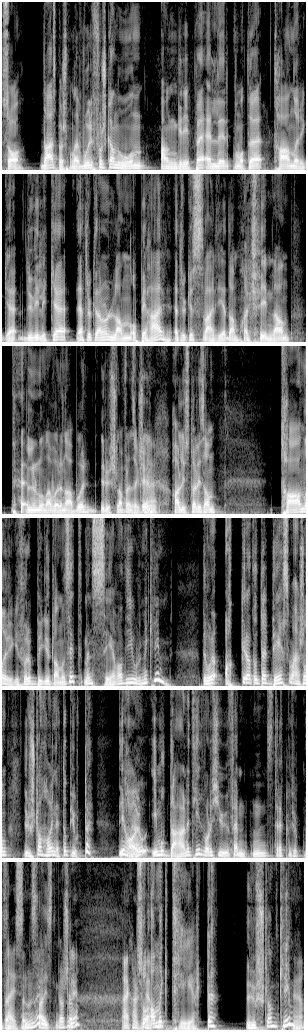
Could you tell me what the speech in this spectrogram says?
Så da er spørsmålet hvorfor skal noen angripe eller på en måte ta Norge? Du vil ikke Jeg tror ikke det er noen land oppi her. Jeg tror ikke Sverige, Danmark, Finland eller noen av våre naboer, Russland for den saks skyld, har lyst til å liksom ta Norge for å bygge ut landet sitt. Men se hva de gjorde med Krim. Det var jo akkurat og Det er det som er sånn Russland har jo nettopp gjort det. De har jo i moderne tid, var det 2015, 13, 14, 15, 16, 16, kanskje? Nei, kanskje Så 15. annekterte Russland Krim. Ja.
